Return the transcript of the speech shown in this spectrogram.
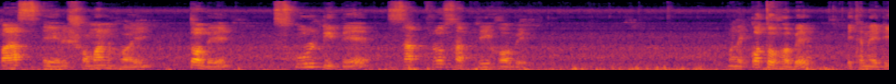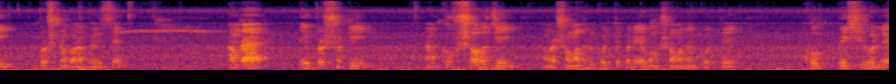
পাঁচ এর সমান হয়, তবে স্কুলটিতে ছাত্র ছাত্রী হবে। মানে কত হবে? এখানে এটি প্রশ্ন করা হয়েছে। আমরা এই প্রশ্নটি খুব সহজেই আমরা সমাধান করতে পারি এবং সমাধান করতে খুব বেশি হলে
